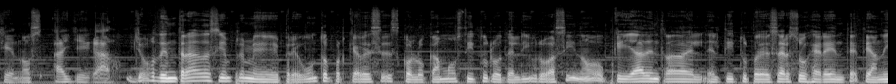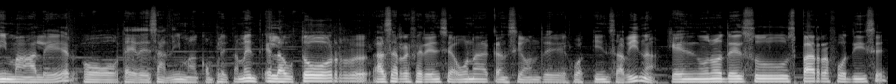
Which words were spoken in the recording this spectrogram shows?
que nos ha llegado. Yo de entrada siempre me pregunto porque a veces colocamos títulos del libro así, ¿no? Que ya de entrada el, título puede ser sugerente, te anima a leer o te desanima completamente. El autor hace referencia a una canción de Joaquín Sabina, que en uno de sus párrafos dice,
